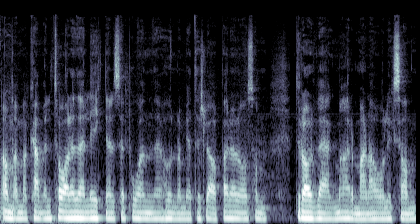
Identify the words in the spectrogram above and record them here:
Ja, men man kan väl ta den där liknelsen på en 100 meters löpare då, som drar iväg med armarna och liksom...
